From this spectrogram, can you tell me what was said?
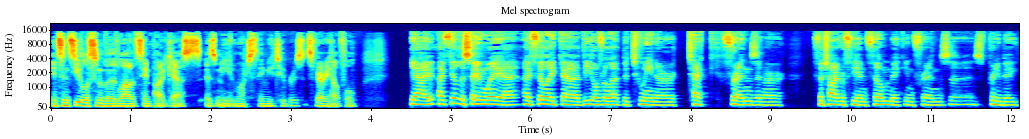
And since you listen to a lot of the same podcasts as me and watch the same YouTubers, it's very helpful. Yeah, I, I feel the same way. I, I feel like uh, the overlap between our tech friends and our photography and filmmaking friends uh, is pretty big.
